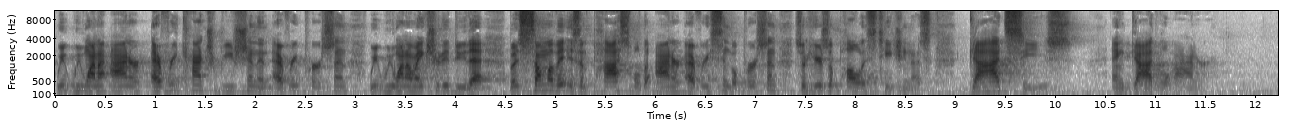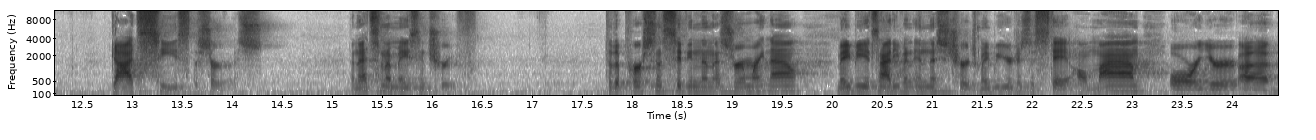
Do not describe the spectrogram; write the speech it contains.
We, we want to honor every contribution and every person. We, we want to make sure to do that. But some of it is impossible to honor every single person. So here's what Paul is teaching us God sees and God will honor. God sees the service. And that's an amazing truth. To the person sitting in this room right now, maybe it's not even in this church. Maybe you're just a stay at home mom or you're a,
